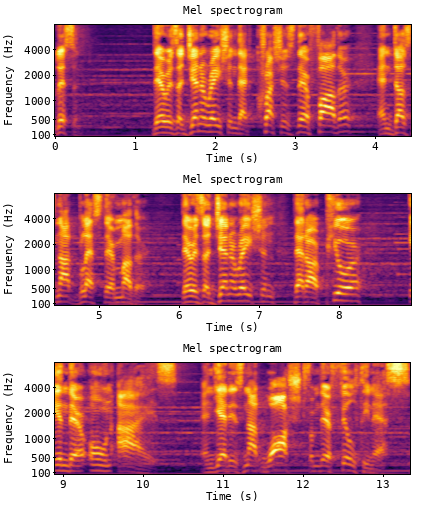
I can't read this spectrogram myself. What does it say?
Listen, there is a generation that crushes their father and does not bless their mother. There is a generation that are pure in their own eyes, and yet is not washed from their filthiness.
